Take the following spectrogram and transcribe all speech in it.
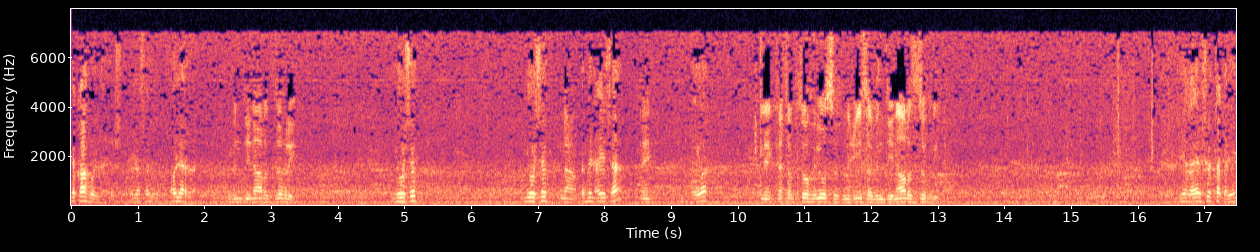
ثقة ولا ولا صدوق ولا بن دينار الزهري. يوسف. يوسف. نعم. بن عيسى. إيه. أيوه. يعني كتبته يوسف بن عيسى بن دينار الزهري. في غير شو التقريب؟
